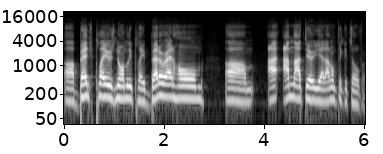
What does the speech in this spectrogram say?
Uh, bench players normally play better at home. Um, I, I'm not there yet. I don't think it's over.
